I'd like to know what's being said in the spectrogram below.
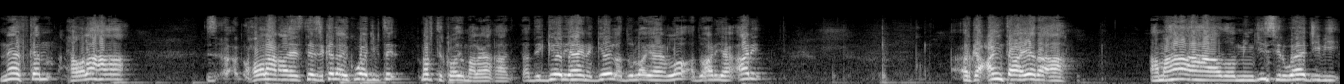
neefkan xoolaha xoolahan aad haystee zakada ay ku waajibtay naftirkoodi umaa lagaa qaadi. Haddii geel yahayna geel hadduu loo yahayna lo hadduu ari yahay ari. Marka caynta ayada ah ama ha ahaado min jinsi lwaajibi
